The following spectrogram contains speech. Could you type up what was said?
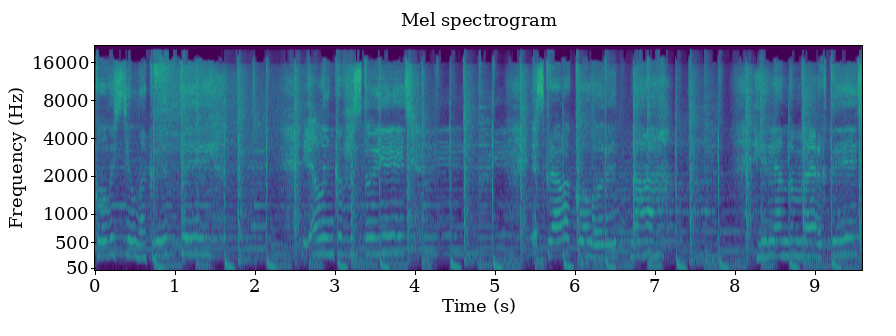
святковий стіл накритий, ялинка вже стоїть, яскрава колоритна, гірлянда мерехтить.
